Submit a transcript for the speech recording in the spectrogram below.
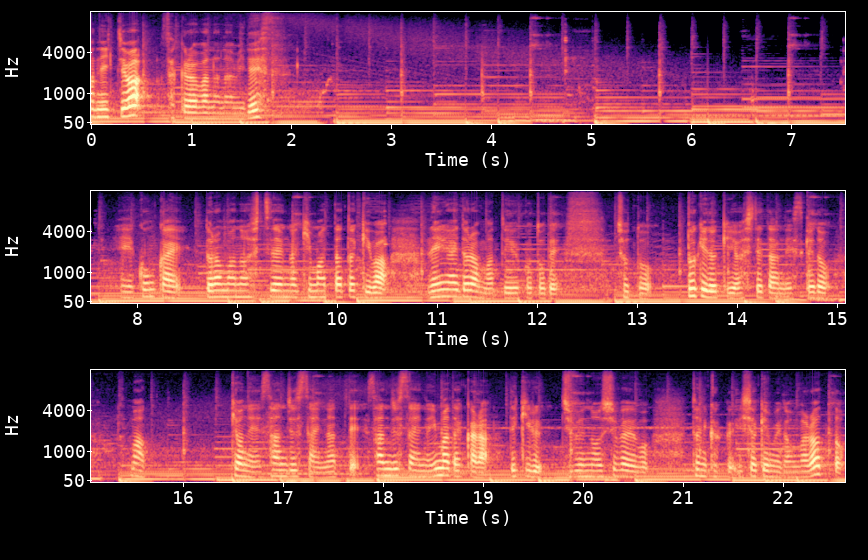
こんにちは桜庭ななみですえー、今回ドラマの出演が決まった時は恋愛ドラマということでちょっとドキドキはしてたんですけどまあ去年30歳になって30歳の今だからできる自分のお芝居をとにかく一生懸命頑張ろうと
